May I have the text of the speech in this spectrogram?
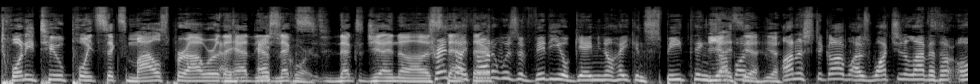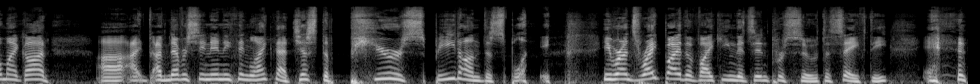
22.6 miles per hour. They had the escort. next next gen uh, Trent, I there. thought it was a video game. You know how you can speed things Yes, up? On, yeah, yeah. Honest to God, I was watching it live. I thought, oh my God, I, I've never seen anything like that. Just the pure speed on display. He runs right by the Viking that's in pursuit, the safety, and,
